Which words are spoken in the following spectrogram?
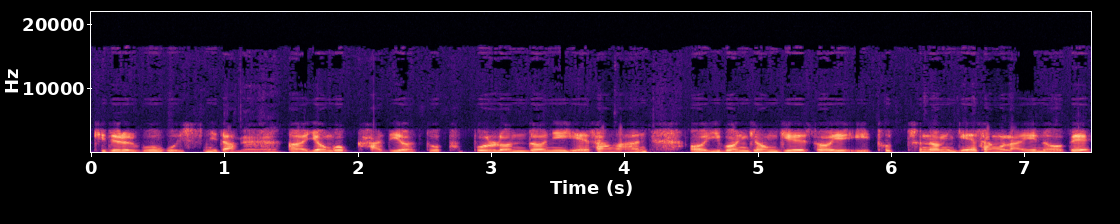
기대를 모으고 있습니다. 네. 아, 영국 가디언 또 풋볼 런던이 예상한 어, 이번 경기에서의 이 토트넘 예상 라인업에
